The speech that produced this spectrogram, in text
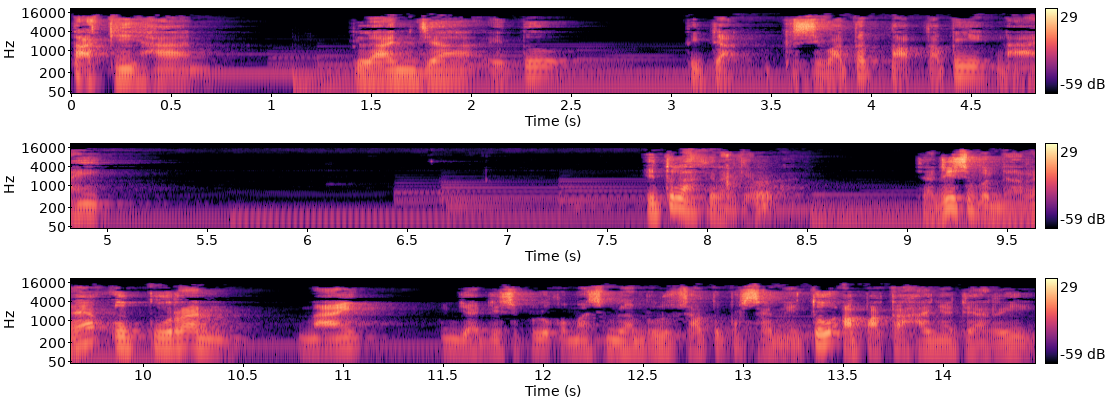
tagihan, belanja itu tidak bersifat tetap, tapi naik. Itulah kira-kira jadi sebenarnya ukuran naik menjadi 10,91 persen itu apakah hanya dari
